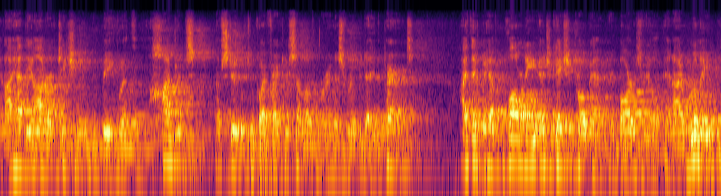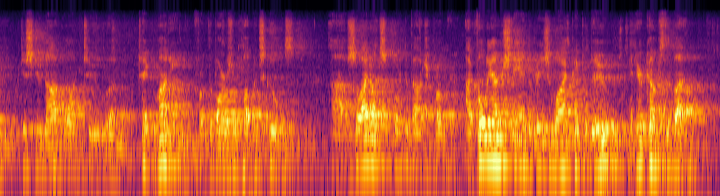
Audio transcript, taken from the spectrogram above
And I had the honor of teaching and being with hundreds of students, and quite frankly, some of them are in this room today, the parents. I think we have a quality education program in Bartlesville, and I really just do not want to uh, take money from the Bartlesville Public Schools. Uh, so I don't support the voucher program. I fully understand the reason why people do, and here comes the but.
